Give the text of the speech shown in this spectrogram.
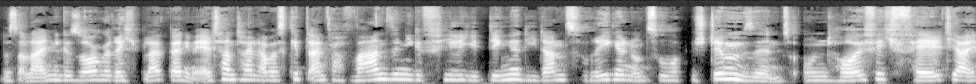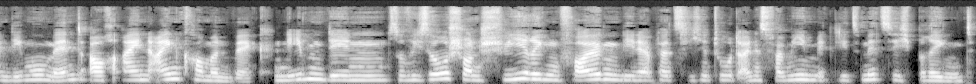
das alleinige Sorgerecht bleibt bei dem Elternteil, aber es gibt einfach wahnsinnige viele Dinge, die dann zu regeln und zu bestimmen sind. Und häufig fällt ja in dem Moment auch ein Einkommen weg. Neben den sowieso schon schwierigen Folgen, die der plötzliche Tod eines Familienmitglieds mit sich bringt,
